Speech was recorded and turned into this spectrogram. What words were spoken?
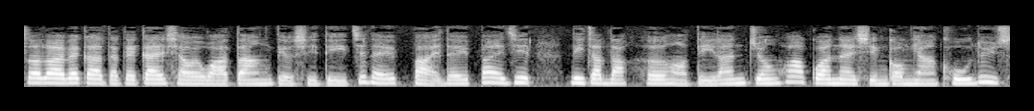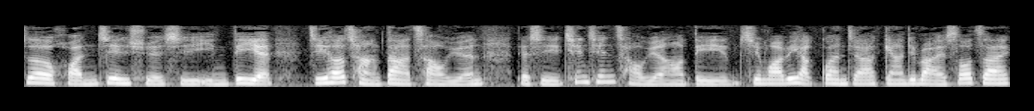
所来要甲大家介绍的活动，就是伫即礼拜礼拜日二十六号吼，伫咱彰化县的新公园区绿色环境学习营地的集合场大草原，就是青青草原吼，伫新华美学馆遮行入来的所在，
